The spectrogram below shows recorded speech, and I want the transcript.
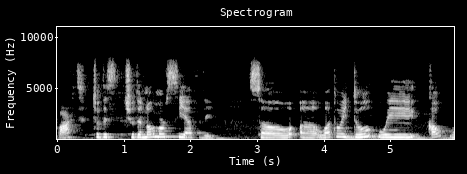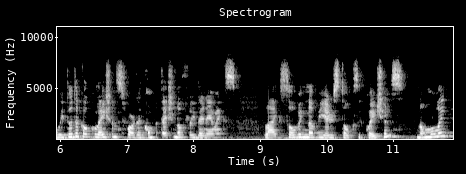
part to this to the normal CFD. So uh, what we do, we cal- we do the calculations for the computational fluid dynamics, like solving Navier-Stokes equations normally,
